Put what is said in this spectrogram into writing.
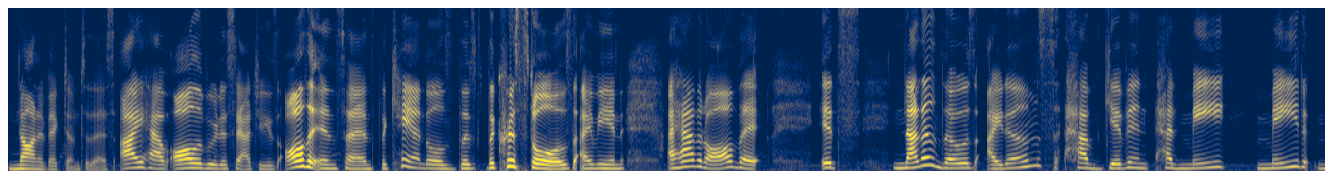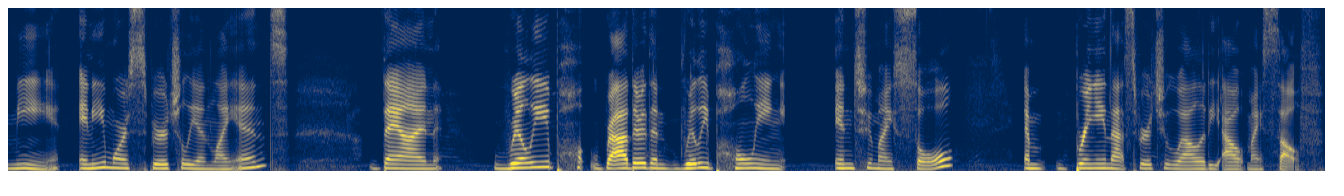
not a victim to this. I have all the Buddha statues, all the incense, the candles, the the crystals. I mean, I have it all, but it's none of those items have given had made made me any more spiritually enlightened than really rather than really pulling into my soul and bringing that spirituality out myself.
